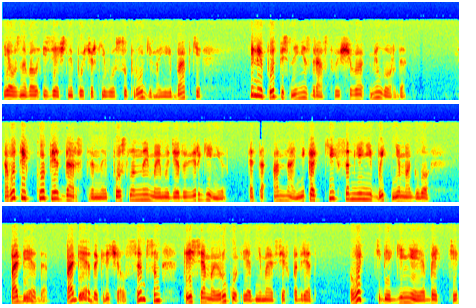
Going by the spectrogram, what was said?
я узнавал изящный почерк его супруги, моей бабки, или подпись ныне здравствующего милорда. А вот и копия дарственной, посланной моему деду в Виргинию. Это она, никаких сомнений быть не могло — «Победа! Победа!» — кричал Сэмпсон, тряся мою руку и обнимая всех подряд. «Вот тебе гинея, Бетти!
